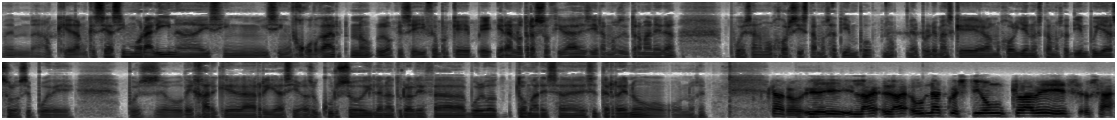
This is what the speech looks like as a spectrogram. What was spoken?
em, aunque, aunque sea sin moralina y sin, y sin juzgar, ¿no? Lo que se hizo porque eh, eran otras sociedades y éramos de otra manera, pues a lo mejor si estamos a tiempo, no. El problema es que a lo mejor ya no estamos a tiempo y ya solo se puede, pues, o dejar que la ría siga su curso y la naturaleza vuelva a tomar esa, ese terreno o no sé. Claro, y una cuestión clave es, o sea,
